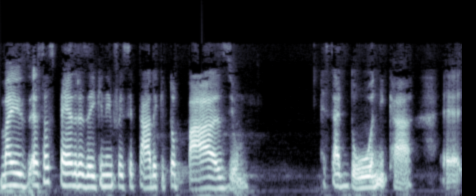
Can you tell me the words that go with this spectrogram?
mas essas pedras aí que nem foi citada aqui, topázio, sardônica, é,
